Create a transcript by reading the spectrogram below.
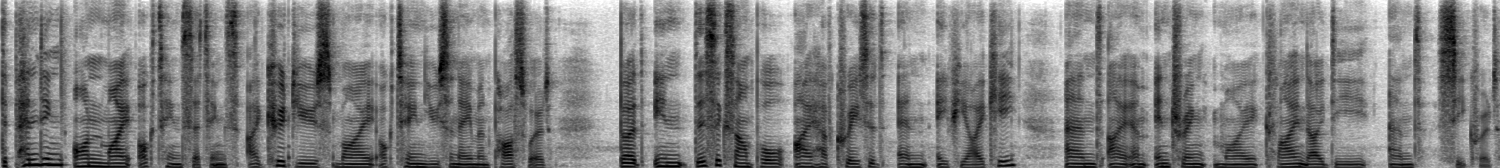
Depending on my Octane settings, I could use my Octane username and password. But in this example, I have created an API key and I am entering my client ID and secret.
